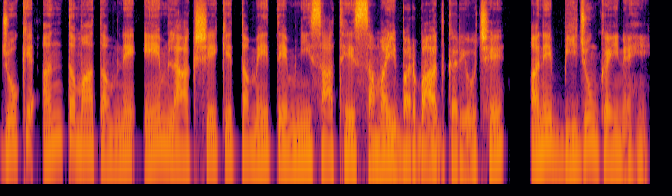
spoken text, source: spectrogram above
જો કે અંતમાં તમને એમ લાગશે કે તમે તેમની સાથે સમય બરબાદ કર્યો છે અને બીજું કંઈ નહીં.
